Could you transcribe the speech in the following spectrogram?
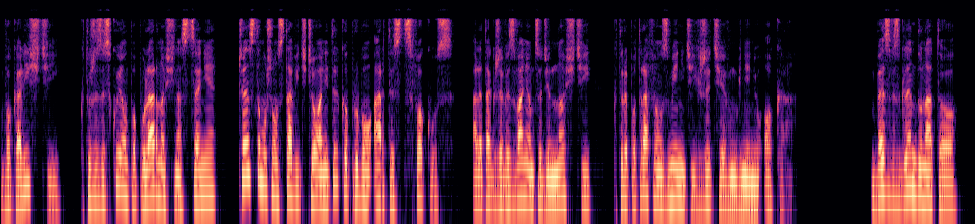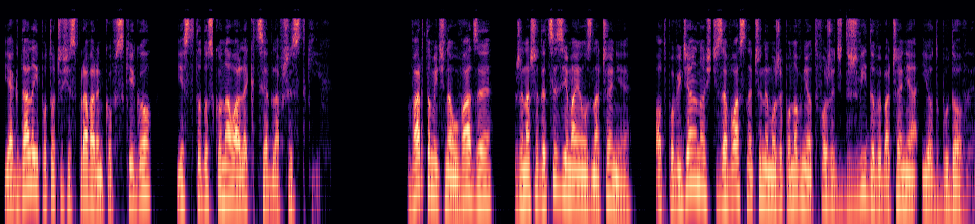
Wokaliści, którzy zyskują popularność na scenie, często muszą stawić czoła nie tylko próbą artyst z Focus, ale także wyzwaniom codzienności, które potrafią zmienić ich życie w mgnieniu oka. Bez względu na to, jak dalej potoczy się sprawa Rynkowskiego, jest to doskonała lekcja dla wszystkich. Warto mieć na uwadze, że nasze decyzje mają znaczenie, odpowiedzialność za własne czyny może ponownie otworzyć drzwi do wybaczenia i odbudowy.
